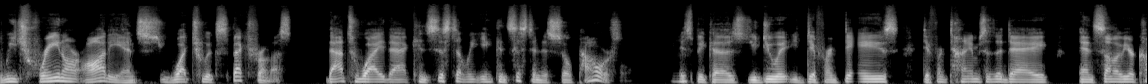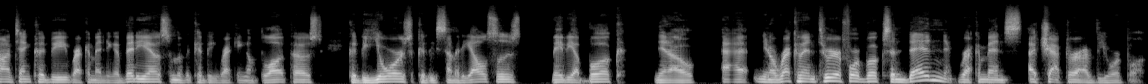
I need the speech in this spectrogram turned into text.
We train our audience what to expect from us. That's why that consistently inconsistent is so powerful. Mm-hmm. It's because you do it different days, different times of the day. And some of your content could be recommending a video. Some of it could be writing a blog post, it could be yours. It could be somebody else's, maybe a book, you know, uh, you know, recommend three or four books and then recommend a chapter out of your book.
